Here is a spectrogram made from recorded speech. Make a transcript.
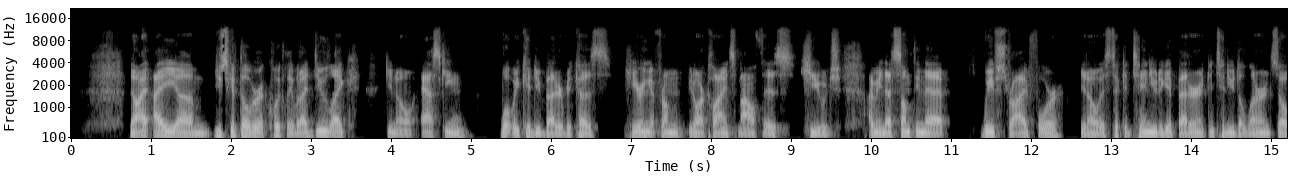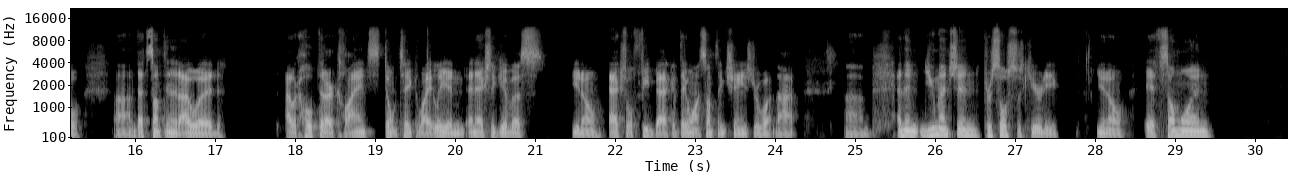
No i i um you skipped over it quickly but i do like you know asking what we could do better because hearing it from you know our client's mouth is huge. I mean that's something that we've strived for you know is to continue to get better and continue to learn. So um, that's something that i would i would hope that our clients don't take lightly and, and actually give us you know actual feedback if they want something changed or whatnot. Um, and then you mentioned for social security you know if someone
